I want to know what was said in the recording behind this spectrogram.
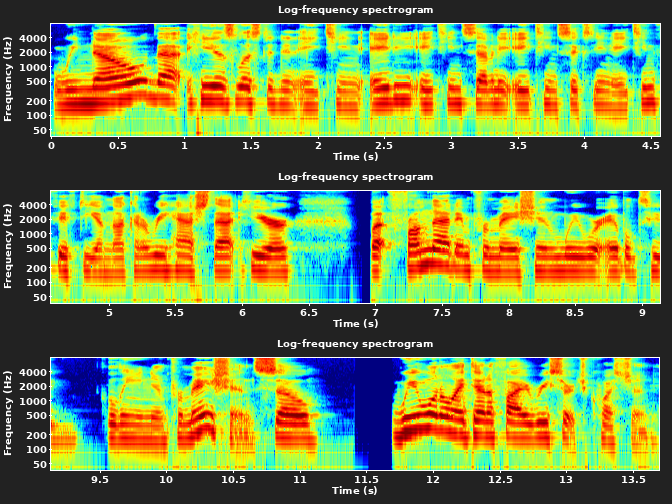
We know that he is listed in 1880, 1870, 1860, and 1850. I'm not going to rehash that here, but from that information, we were able to glean information. So we want to identify a research question.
